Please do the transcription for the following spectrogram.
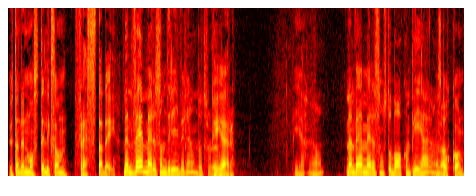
utan den måste liksom fresta dig. Men vem är det som driver den då, tror du? PR, PR ja. Men vem är det som står bakom PR? Då? Stockholm.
